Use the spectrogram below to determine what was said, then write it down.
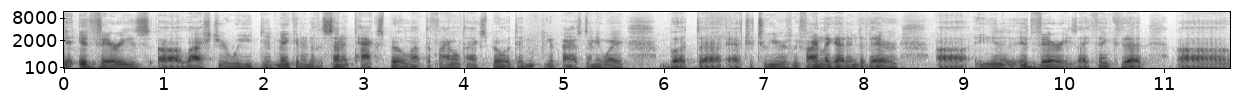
It, it varies. Uh, last year we did make it into the Senate tax bill, not the final tax bill. It didn't get passed anyway. But uh, after two years, we finally got into there. Uh, you know, it varies. I think that uh,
